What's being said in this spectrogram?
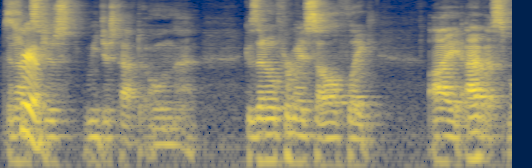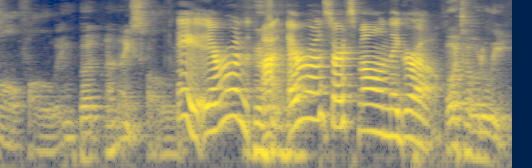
it's and true. that's just we just have to own that. Because I know for myself, like, I I have a small following, but a nice following. Hey, everyone! uh, everyone starts small and they grow. Oh, totally.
